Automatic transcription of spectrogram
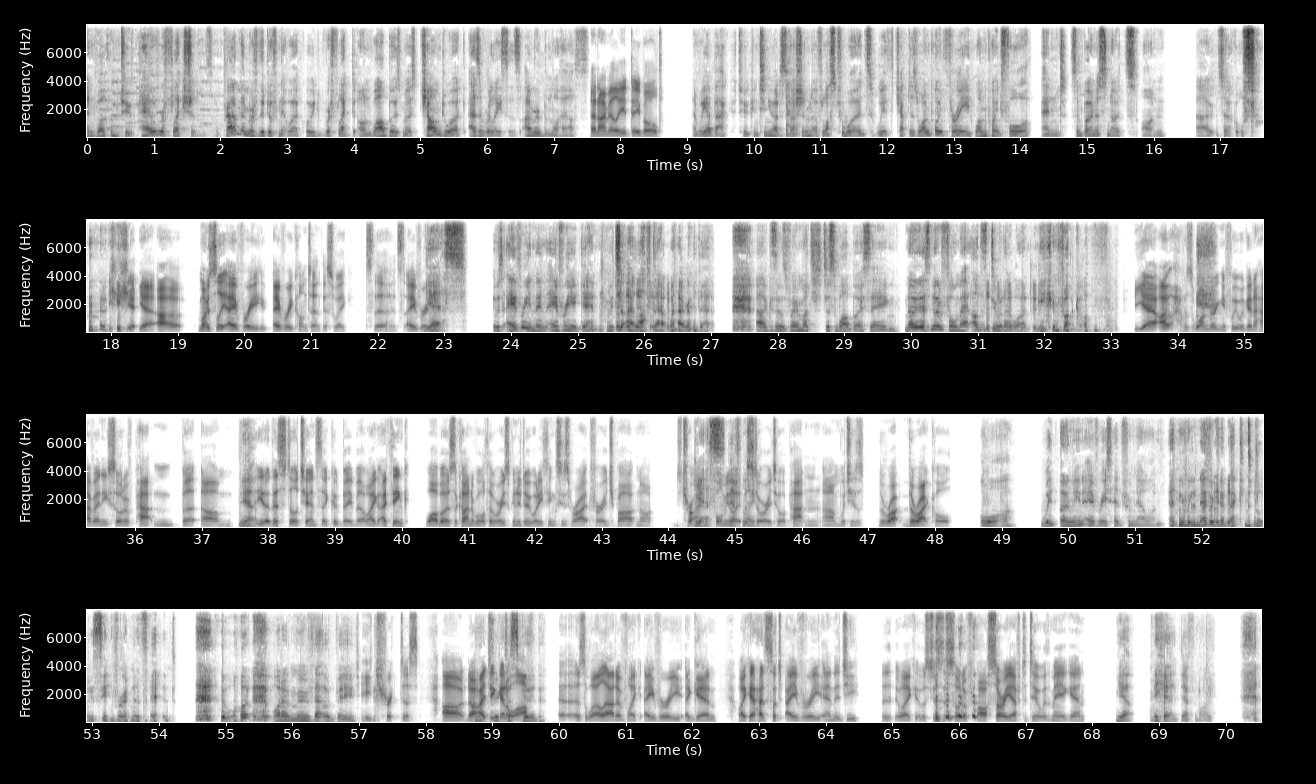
And welcome to Pale Reflections, a proud member of the Duff Network where we reflect on Wildbow's most charmed work as it releases. I'm Ruben Morehouse, And I'm Elliot Diebold. and we are back to continue our discussion of Lost for Words with chapters 1.3, 1.4, and some bonus notes on uh, circles. yeah, yeah. Uh, mostly Avery Avery content this week. It's the it's Avery. week. yes. It was Avery and then Avery again, which I laughed at when I read that. Because it was very much just Wildbow saying, No, there's no format. I'll just do what I want and you can fuck off. Yeah, I, I was wondering if we were going to have any sort of pattern, but um, Yeah. you know, there's still a chance there could be. But like, I think Wildbow is the kind of author where he's going to do what he thinks is right for each part, not try and formulate definitely. the story to a pattern, um, which is the right the right call. or with only in Avery's head from now on, and we never go back into Lucy and Verona's head. what what a move that would be! he tricked us. Uh, no, He I did get a laugh good. uh, as well out of like Avery again. Like it had such Avery energy. Like it was just a sort of, oh, sorry, you have to deal with me again. Yeah, yeah, definitely.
